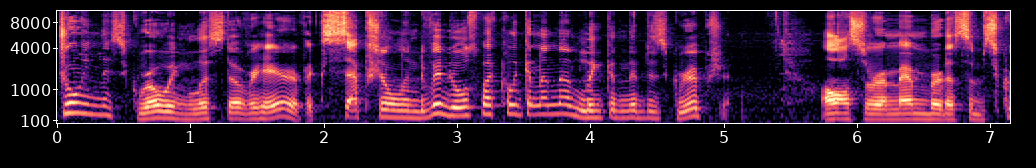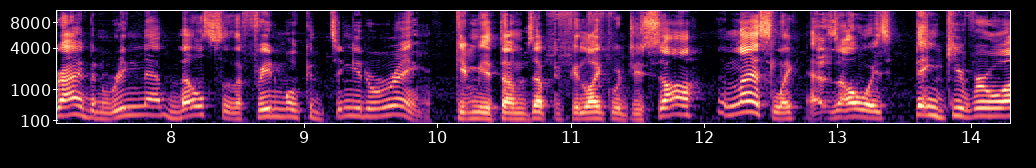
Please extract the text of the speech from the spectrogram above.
join this growing list over here of exceptional individuals by clicking on the link in the description. Also remember to subscribe and ring that bell so the freedom will continue to ring. Give me a thumbs up if you like what you saw. And lastly, as always, thank you for watching.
